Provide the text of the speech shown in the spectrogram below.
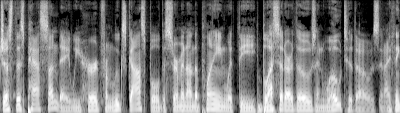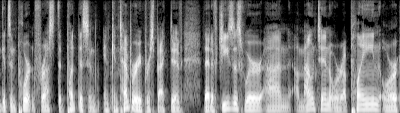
just this past Sunday, we heard from Luke's Gospel, the Sermon on the Plain, with the blessed are those and woe to those. And I think it's important for us to put this in, in contemporary perspective that if Jesus were on a mountain or a plane or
